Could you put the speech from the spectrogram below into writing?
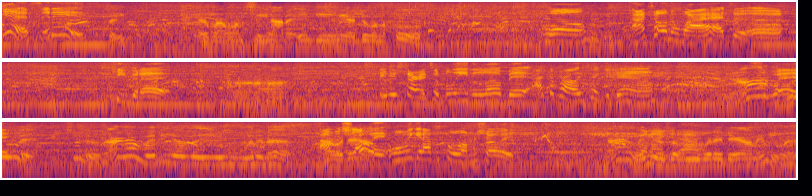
Yes, it is. See? Everybody want to see how the Indian hair doing the pool. Well, I told him why I had to uh, keep it up. Uh-huh. It just started to bleed a little bit. I could probably take it down. Yeah, I Sweat. feel it. Shoot, I got videos of you with it up. I'm gonna show down. it when we get out the pool. I'm gonna show it. I have when I videos get of you with it down anyway.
